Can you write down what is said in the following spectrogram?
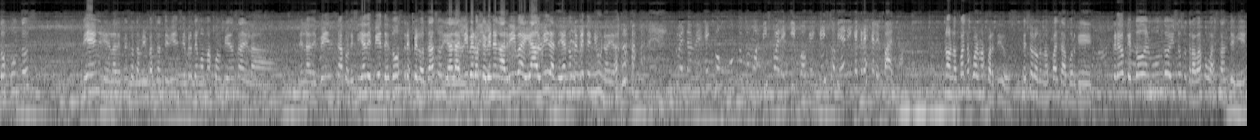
dos puntos, bien y en la defensa también bastante bien. Siempre tengo más confianza en la, en la defensa, porque si ya defiendes dos, tres pelotazos, ya las liberos se vienen arriba y ya olvídate, ya no me meten ni una ya. Cuéntame, en conjunto, ¿cómo has visto al equipo? ¿Qué, ¿Qué hizo bien y qué crees que le falta? No, nos falta jugar más partidos. Eso es lo que nos falta, porque creo que todo el mundo hizo su trabajo bastante bien.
